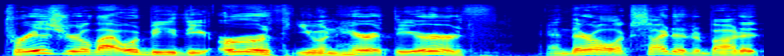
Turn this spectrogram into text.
For Israel, that would be the earth. You inherit the earth. And they're all excited about it.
